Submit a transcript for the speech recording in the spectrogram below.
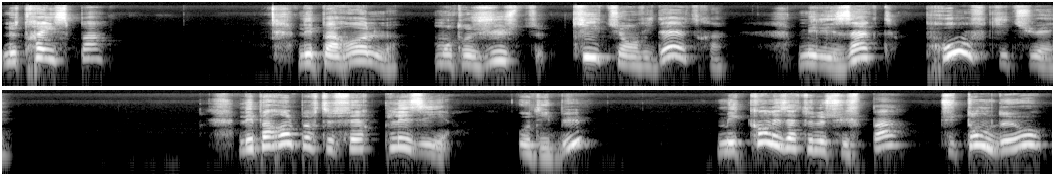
ne trahissent pas. Les paroles montrent juste qui tu as envie d'être, mais les actes prouvent qui tu es. Les paroles peuvent te faire plaisir au début, mais quand les actes ne suivent pas, tu tombes de haut.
